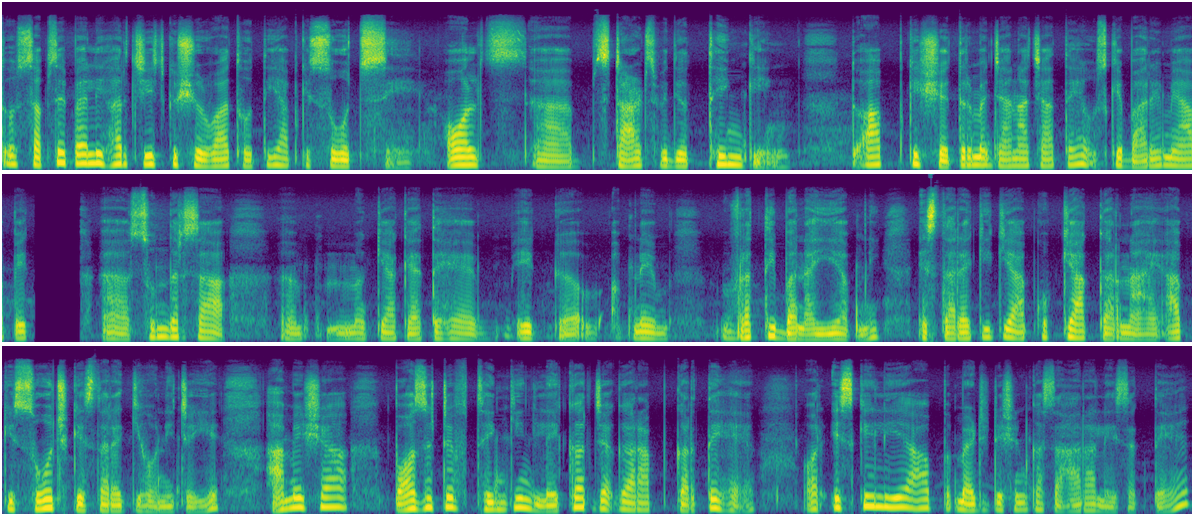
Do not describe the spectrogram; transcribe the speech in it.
तो सबसे पहले हर चीज़ की शुरुआत होती है आपकी सोच से। All starts with your thinking तो आप किस क्षेत्र में जाना चाहते हैं, उसके बारे में आप एक सुंदर सा क्या कहते हैं, एक अपने वृत्ति बनाइए अपनी, इस तरह की कि आपको क्या करना है, आपकी सोच किस तरह की होनी चाहिए। हमेशा पॉजिटिव थिंकिंग लेकर अगर आप करते हैं और इसके लिए आप मेडिटेशन का सहारा ले सकते हैं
